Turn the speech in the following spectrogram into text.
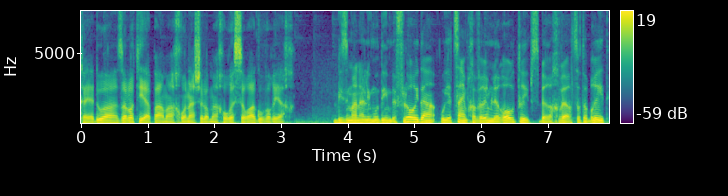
כידוע, זו לא תהיה הפעם האחרונה שלו מאחורי סורג ובריח. בזמן הלימודים בפלורידה, הוא יצא עם חברים לרואוד טריפס ברחבי ארצות הברית,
